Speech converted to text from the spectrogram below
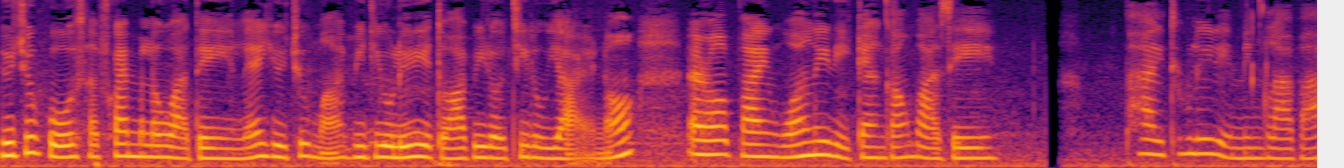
YouTube ကို subscribe မလုပ်ရသေးရင်လည်း YouTube မှာဗီဒီယိုလေးတွေတွားပြီးတော့ကြည့်လို့ရတယ်နော်အဲ့တော့ point 1လေးတွေကံကောင်းပါစေဖိုင်ထူးလေးတွေမင်္ဂလာပါ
